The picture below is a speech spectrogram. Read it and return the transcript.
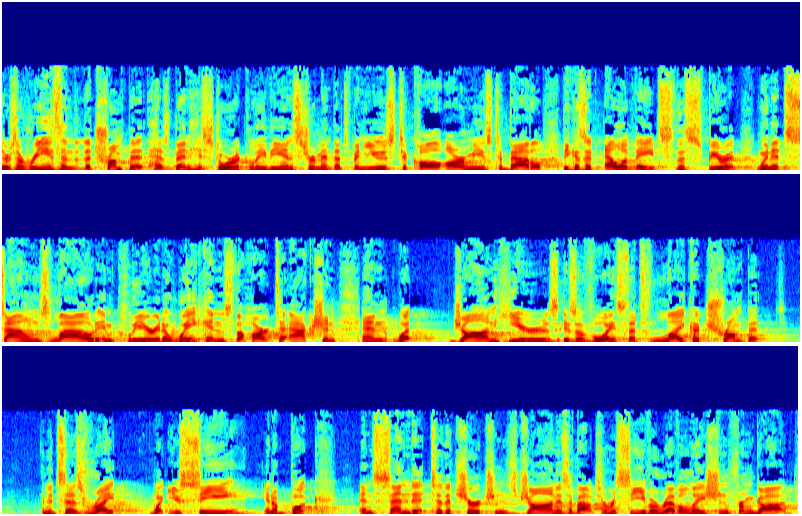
There's a reason that the trumpet has been historically the instrument that's been used to call armies to battle because it elevates the spirit when it sounds loud and clear. It awakens the heart to action. And what John hears is a voice that's like a trumpet. And it says, Write what you see in a book and send it to the churches. John is about to receive a revelation from God,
